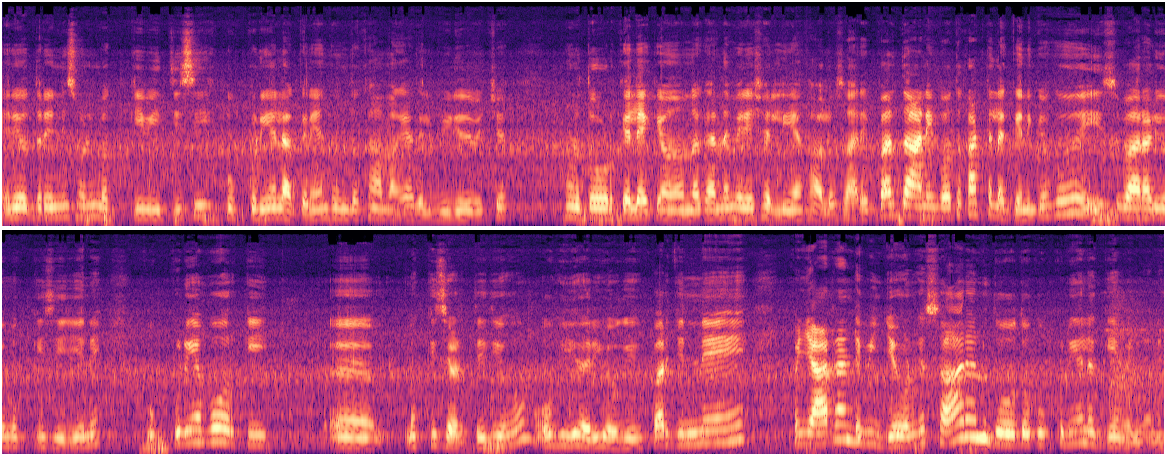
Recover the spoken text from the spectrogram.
ਇਹਨੇ ਉਧਰ ਇੰਨੀ ਸੋਹਣੀ ਮੱਕੀ ਬੀਜੀ ਸੀ, ਕੁੱਕੜੀਆਂ ਲੱਗ ਰਹੀਆਂ, ਤੁਹਾਨੂੰ ਦਿਖਾਵਾਂਗੇ ਅਗਲੀ ਵੀਡੀਓ ਦੇ ਵਿੱਚ। ਹੁਣ ਤੋੜ ਕੇ ਲੈ ਕੇ ਆਉਂਦਾ ਹੁੰਦਾ, ਕਹਿੰਦਾ ਮੇਰੇ ਛੱਲੀਆਂ ਖਾ ਲਓ ਸਾਰੇ, ਪਰ ਦਾਣੇ ਬਹੁਤ ਘੱਟ ਲੱਗੇ ਨੇ, ਕਿਉਂਕਿ ਇਸ ਵਾਰ ਵਾਲੀ ਉਹ ਮੱਕੀ ਸੀ ਜੀ ਇਹਨੇ, ਕੁੱਕੜੀਆਂ ਭੋਰ ਕੀ ਮੱਕੀ ਸਿੜਤੀ ਦੀ ਉਹ, ਉਹੀ ਹਰੀ ਹੋ ਗਈ। ਪਰ ਜਿੰਨੇ 50 ਢੰਡੇ ਬੀਜੇ ਹੋਣਗੇ, ਸਾਰਿਆਂ ਨੂੰ ਦੋ ਦੋ ਕੁੱਕੜੀਆਂ ਲੱਗੀਆਂ ਪਈਆਂ ਨੇ।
